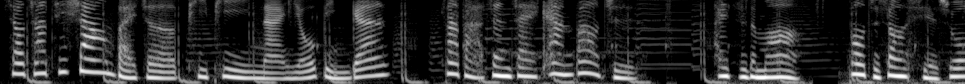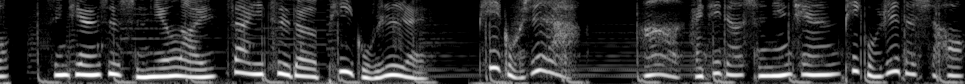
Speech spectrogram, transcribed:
小茶几上摆着屁屁奶油饼干，爸爸正在看报纸。孩子的妈，报纸上写说，今天是十年来再一次的屁股日。哎，屁股日啊！啊，还记得十年前屁股日的时候，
